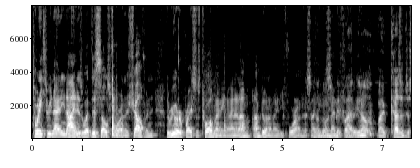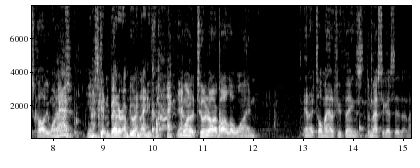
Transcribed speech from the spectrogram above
Twenty-three ninety-nine is what this sells for on the shelf, and the reorder price is twelve ninety-nine. And I'm I'm doing a ninety-four on this. I think I'm going it's 95. pretty You know, my cousin just called. He wanted good. you know, it's getting better. I'm doing a ninety-five. he wanted a $200 bottle of wine, and I told him I had a few things domestic. I said, and I.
